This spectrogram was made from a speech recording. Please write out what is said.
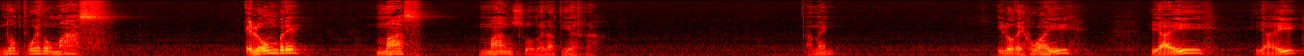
No puedo más. El hombre más manso de la tierra. Amén. Y lo dejó ahí, y ahí, y ahí,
